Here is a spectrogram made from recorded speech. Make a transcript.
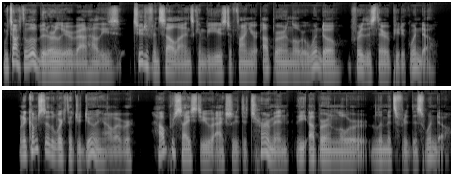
We talked a little bit earlier about how these two different cell lines can be used to find your upper and lower window for this therapeutic window. When it comes to the work that you're doing, however, how precise do you actually determine the upper and lower limits for this window?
